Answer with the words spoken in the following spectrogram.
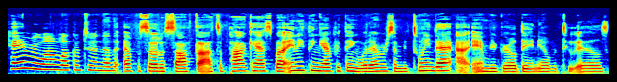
Hey everyone, welcome to another episode of Soft Thoughts, a podcast about anything, everything, whatever's in between that. I am your girl Danielle with two L's.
